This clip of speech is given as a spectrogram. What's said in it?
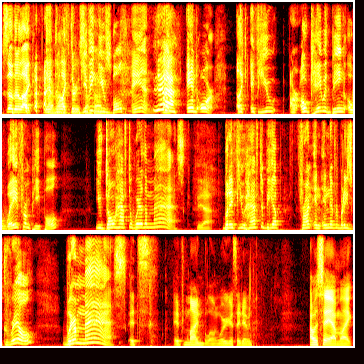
So they're like, they're, they're like, they're off-breed giving you both and Yeah. like, and or like if you are okay with being away from people, you don't have to wear the mask. Yeah. But if you have to be up front and in everybody's grill, wear a mask. It's it's mind blowing. What are you gonna say, David? I would say I'm like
